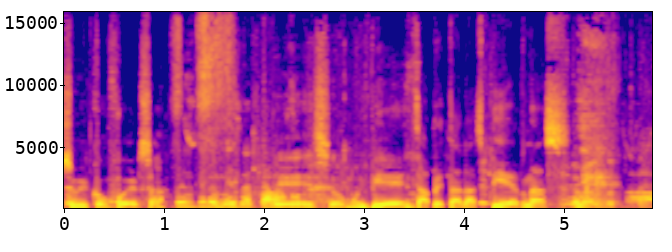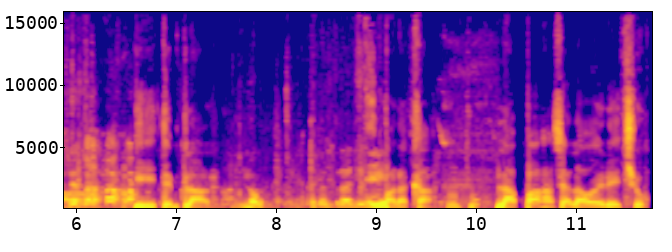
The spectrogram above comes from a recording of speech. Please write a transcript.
Subir con fuerza. Es abajo. Eso, muy bien. Apretar las piernas y templar No. Al contrario. para acá. La paja hacia el lado derecho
